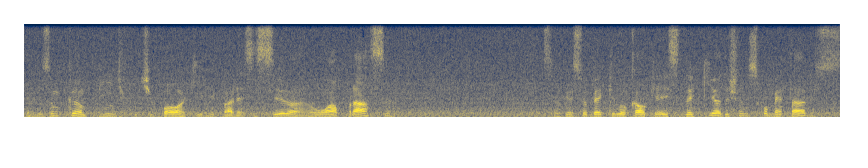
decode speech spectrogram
Temos um campinho de futebol aqui, me parece ser, ó, uma praça. Se alguém souber que local que é esse daqui, ó, deixa nos comentários.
